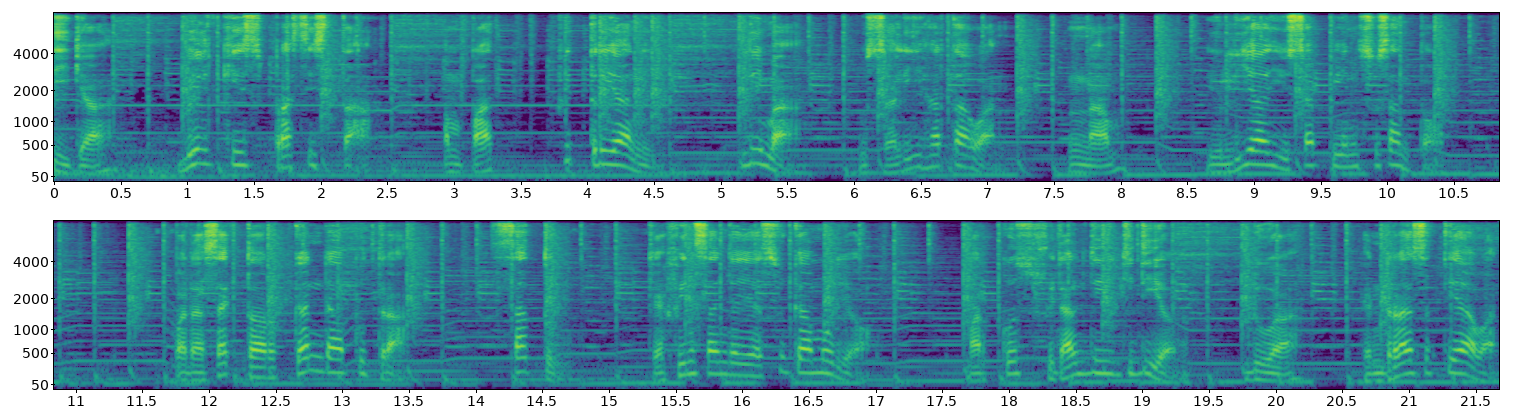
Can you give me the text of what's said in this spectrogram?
3. Bilkis Prasista 4. Fitriani 5. Usali Hartawan 6. Yulia Yusepin Susanto Pada sektor ganda putra 1. Kevin Sanjaya Sukamulyo Markus Finaldi Gideon 2. Hendra Setiawan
